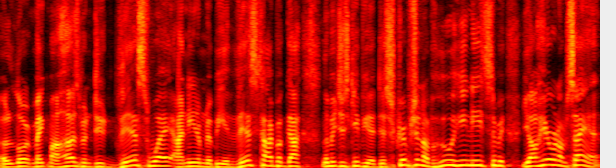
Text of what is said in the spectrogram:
Uh, Lord, make my husband do this way. I need him to be this type of guy. Let me just give you a description of who he needs to be. Y'all hear what I'm saying?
